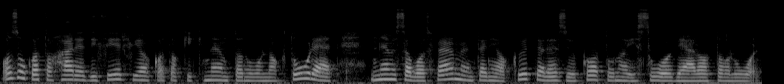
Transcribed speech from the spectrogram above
azokat a háredi férfiakat, akik nem tanulnak tórát, nem szabad felmenteni a kötelező katonai szolgálat alól.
